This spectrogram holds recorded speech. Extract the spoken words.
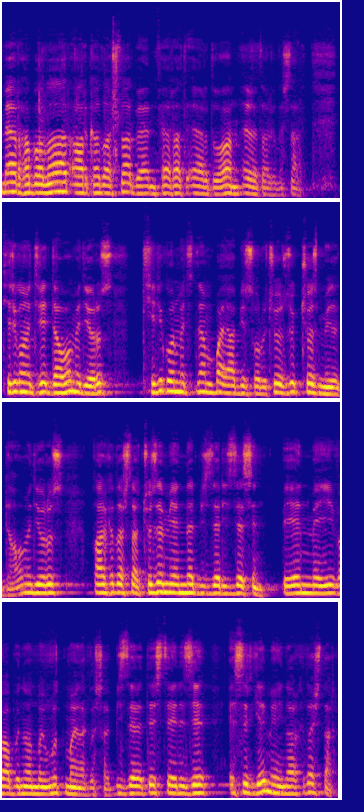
Merhabalar arkadaşlar ben Ferhat Erdoğan. Evet arkadaşlar trigonometriye devam ediyoruz. Trigonometriden baya bir soru çözdük. Çözmeye de devam ediyoruz. Arkadaşlar çözemeyenler bizleri izlesin. Beğenmeyi ve abone olmayı unutmayın arkadaşlar. Bizlere desteğinizi esirgemeyin arkadaşlar.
